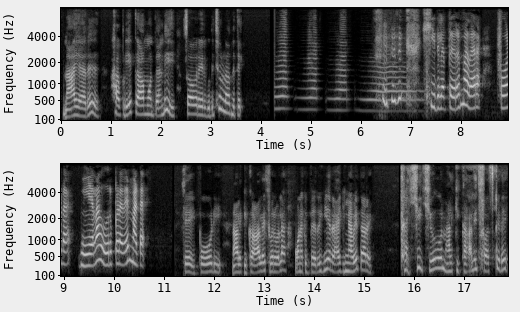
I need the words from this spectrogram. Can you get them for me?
நான் யாரு? அப்படியே காமௌண்ட் தாண்டி சோவரையர் குதிச்சு உள்ள வந்துட்டேன். இதுல பெருமை வேற. போட. நீ எல்லாம் உருப்படவே மாட்ட. சரி போடி நாளைக்கு காலேஜ் வருவல உனக்கு பெரிய ரேக்கிங்காவே தரேன். ஐயோ நாளைக்கு காலேஜ் ஃபர்ஸ்ட் டே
